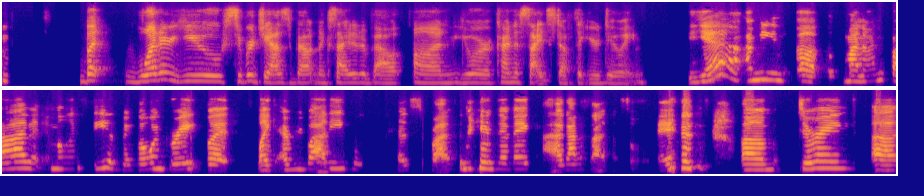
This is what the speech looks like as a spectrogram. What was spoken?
but what are you super jazzed about and excited about on your kind of side stuff that you're doing yeah i mean uh my nine to five at mlsc has been going great but like everybody who has survived the pandemic i got a side hustle and um during uh,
